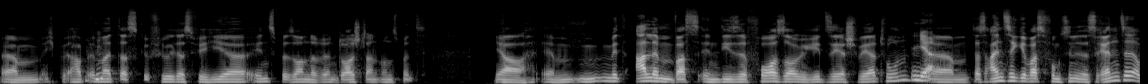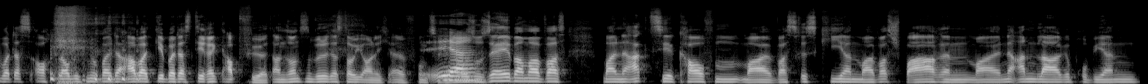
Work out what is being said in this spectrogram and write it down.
Ähm, ich habe Mhm. immer das Gefühl, dass wir hier insbesondere in Deutschland uns mit, ja, ähm, mit allem, was in diese Vorsorge geht, sehr schwer tun. Ja. Ähm, das Einzige, was funktioniert, ist Rente, aber das auch, glaube ich, nur, weil der Arbeitgeber das direkt abführt. Ansonsten würde das, glaube ich, auch nicht äh, funktionieren. Ja. Aber so selber mal was, mal eine Aktie kaufen, mal was riskieren, mal was sparen, mal eine Anlage probieren,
